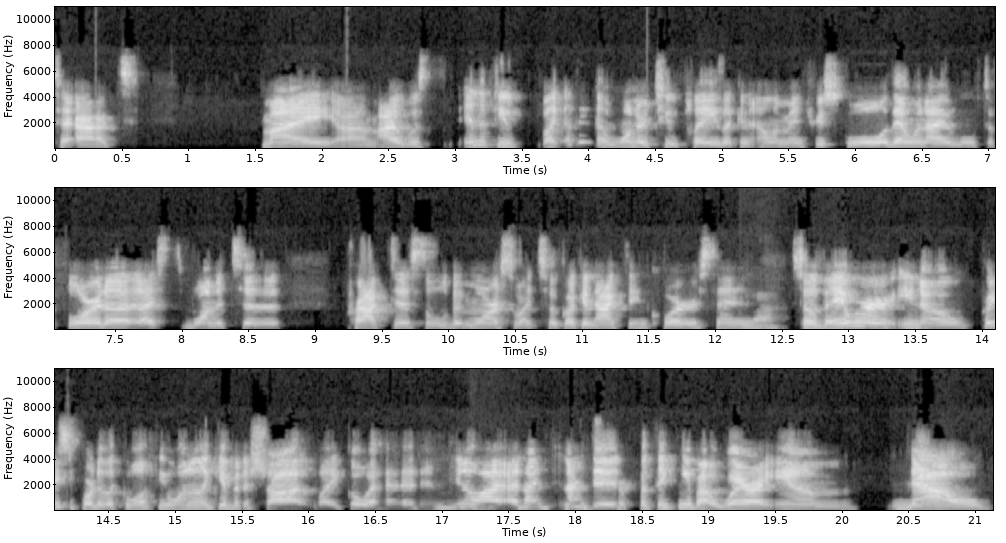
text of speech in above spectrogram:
to act my um I was in a few like I think one or two plays like in elementary school. Then when I moved to Florida, I wanted to practice a little bit more so i took like an acting course and yeah. so they were you know pretty supportive like well if you want to like give it a shot like go ahead and you know mm-hmm. i and i and i did but thinking about where i am now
